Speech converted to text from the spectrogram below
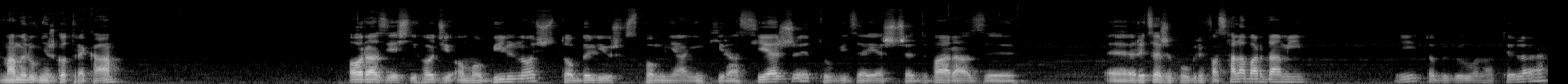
Mamy również Gotreka. Oraz jeśli chodzi o mobilność, to byli już wspomniani kirasjerzy. Tu widzę jeszcze dwa razy rycerzy półgryfa z halabardami. I to by było na tyle.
